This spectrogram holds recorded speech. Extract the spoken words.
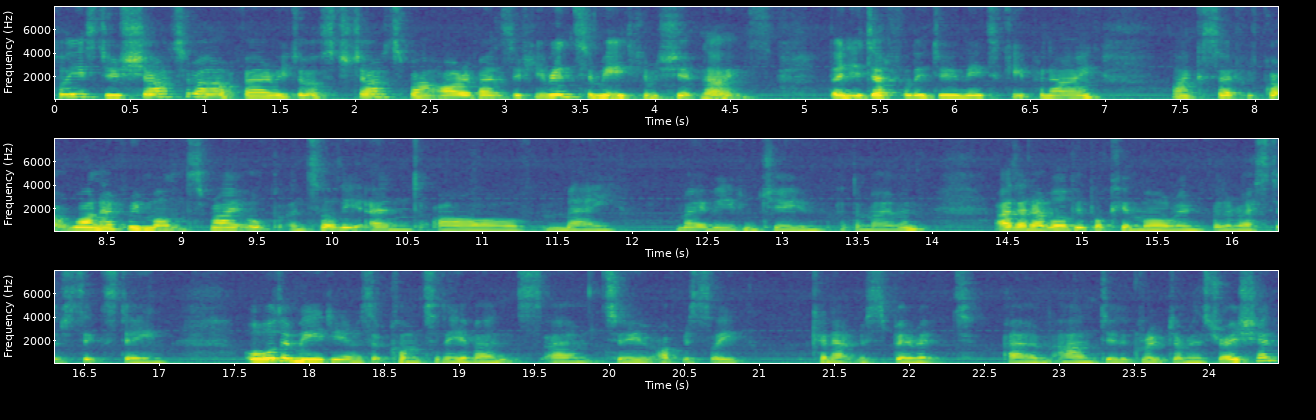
Please do shout about Fairy Dust, shout about our events. If you're into mediumship nights, then you definitely do need to keep an eye. Like I said, we've got one every month right up until the end of May, maybe even June at the moment. And then I will be booking more in for the rest of 16. All the mediums that come to the events um, to obviously connect with spirit um, and do the group demonstration.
